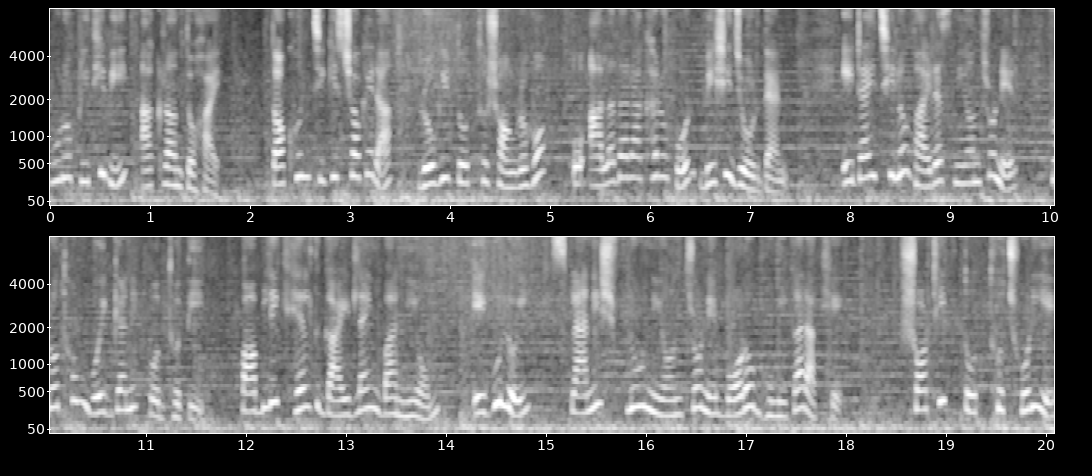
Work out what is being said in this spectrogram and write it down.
পুরো পৃথিবী আক্রান্ত হয়। তখন চিকিৎসকেরা রোগীর তথ্য সংগ্রহ ও আলাদা রাখার উপর বেশি জোর দেন। এটাই ছিল ভাইরাস নিয়ন্ত্রণের প্রথম বৈজ্ঞানিক পদ্ধতি। পাবলিক হেলথ গাইডলাইন বা নিয়ম এগুলোই স্প্যানিশ ফ্লু নিয়ন্ত্রণে বড় ভূমিকা রাখে। সঠিক তথ্য ছড়িয়ে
